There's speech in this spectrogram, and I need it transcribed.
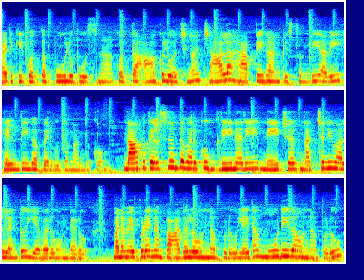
వాటికి కొత్త పూలు పూసిన కొత్త ఆకులు వచ్చినా చాలా హ్యాపీగా అనిపిస్తుంది. అవి హెల్తీగా పెరుగుతున్నందుకు. నాకు తెలిసినంత వరకు గ్రీనరీ నేచర్ నచ్చని వాళ్ళంటూ ఎవరు ఉండరు. మనం ఎప్పుడైనా బాధలో ఉన్నప్పుడు లేదా మూడీగా ఉన్నప్పుడు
